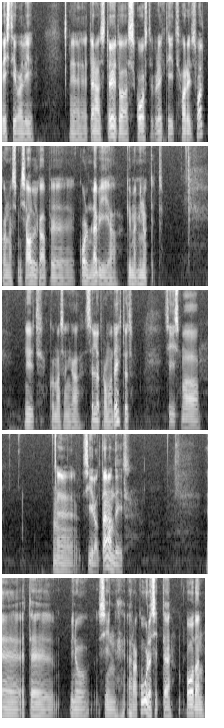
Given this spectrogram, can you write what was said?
festivali eh, tänases töötoas koostööprojektid haridusvaldkonnas, mis algab kolm läbi ja kümme minutit. nüüd, kui ma sain ka selle promo tehtud, siis ma siiralt tänan teid, et te minu siin ära kuulasite, loodan,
